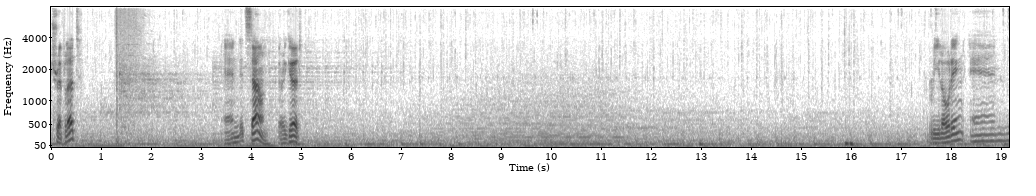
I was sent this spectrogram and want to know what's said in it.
triplet. And it's down. Very good. Reloading and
